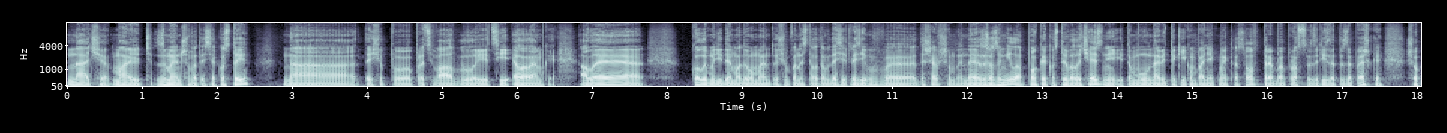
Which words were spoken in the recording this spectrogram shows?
наче мають зменшуватися кости. На те, щоб е, працювали ці LLM-ки. Але коли ми дійдемо до моменту, щоб вони стали там в 10 разів е, дешевшими, не зрозуміло, поки кости величезні, і тому навіть такі компанії, як Microsoft, треба просто зрізати запешки, щоб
